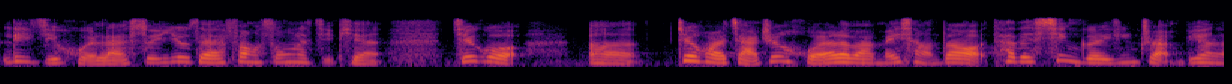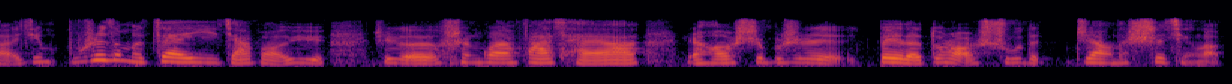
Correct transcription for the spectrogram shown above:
立即回来，所以又在放松了几天，结果。嗯，这会儿贾政回来了吧？没想到他的性格已经转变了，已经不是这么在意贾宝玉这个升官发财啊，然后是不是背了多少书的这样的事情了，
